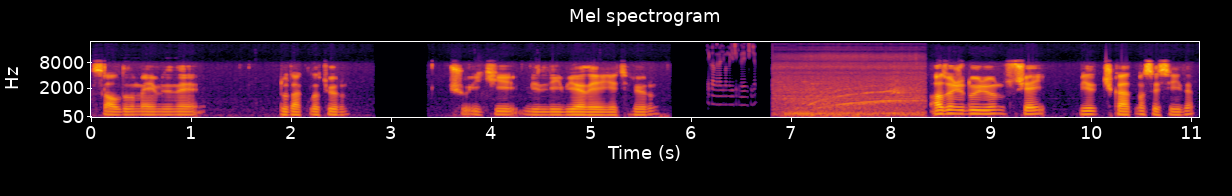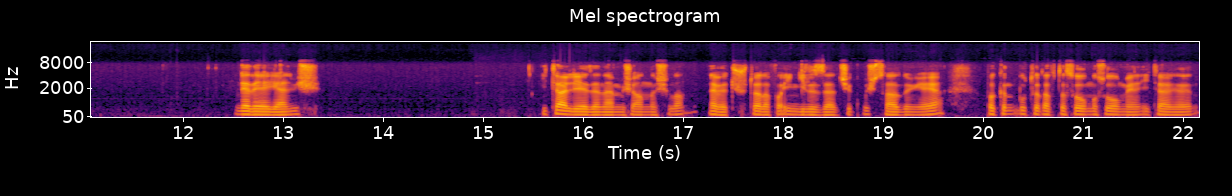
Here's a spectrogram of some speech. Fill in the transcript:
Saldırma emrini dudaklatıyorum. Şu iki birliği bir araya getiriyorum. Az önce duyduğunuz şey bir çıkartma sesiydi. Nereye gelmiş? İtalya'ya denenmiş anlaşılan. Evet şu tarafa İngilizler çıkmış Sardunya'ya. Bakın bu tarafta savunması olmayan İtalya'nın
